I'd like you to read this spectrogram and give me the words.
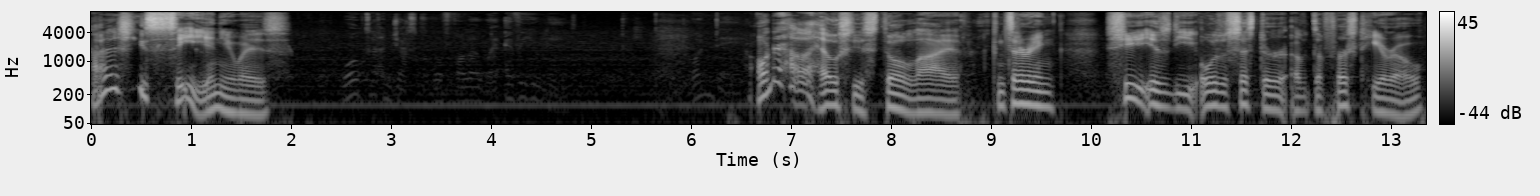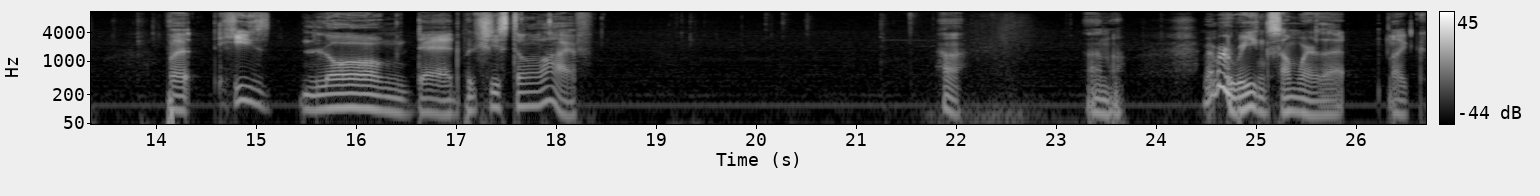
How does she see, anyways? I wonder how the hell she's still alive, considering she is the older sister of the first hero, but he's long dead, but she's still alive. Huh. I don't know. I remember reading somewhere that, like,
